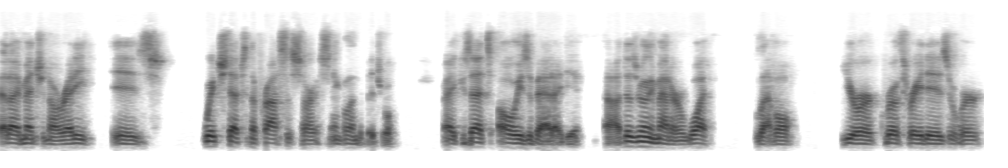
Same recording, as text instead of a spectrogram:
that i mentioned already is which steps in the process are a single individual right? Because that's always a bad idea. Uh, it doesn't really matter what level your growth rate is or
